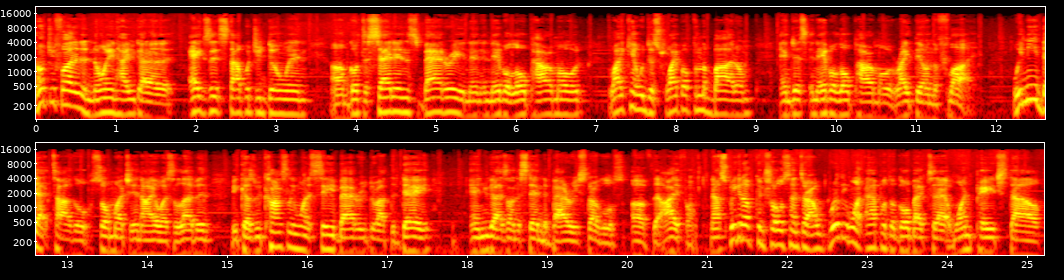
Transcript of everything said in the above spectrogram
don't you find it annoying how you gotta exit, stop what you're doing, um, go to settings, battery, and then enable low power mode? Why can't we just swipe up from the bottom and just enable low power mode right there on the fly? We need that toggle so much in iOS 11 because we constantly want to save battery throughout the day and you guys understand the battery struggles of the iPhone. Now speaking of control center, I really want Apple to go back to that one page style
